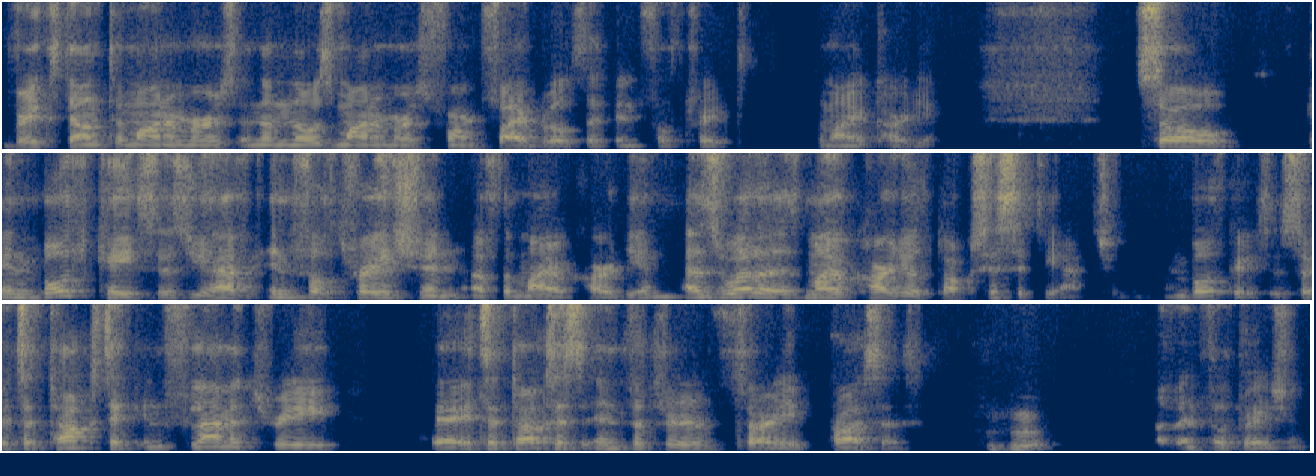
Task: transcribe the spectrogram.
breaks down to monomers, and then those monomers form fibrils that infiltrate the myocardium. So in both cases, you have infiltration of the myocardium as well as myocardial toxicity, actually, in both cases. So it's a toxic inflammatory, uh, it's a toxic infiltrative, sorry, process mm-hmm. of infiltration.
